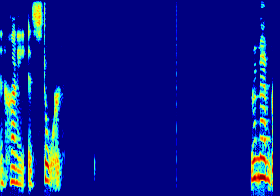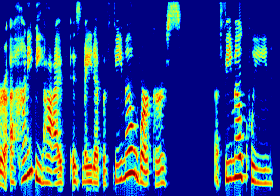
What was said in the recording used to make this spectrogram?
and honey is stored. Remember, a honeybee hive is made up of female workers, a female queen,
